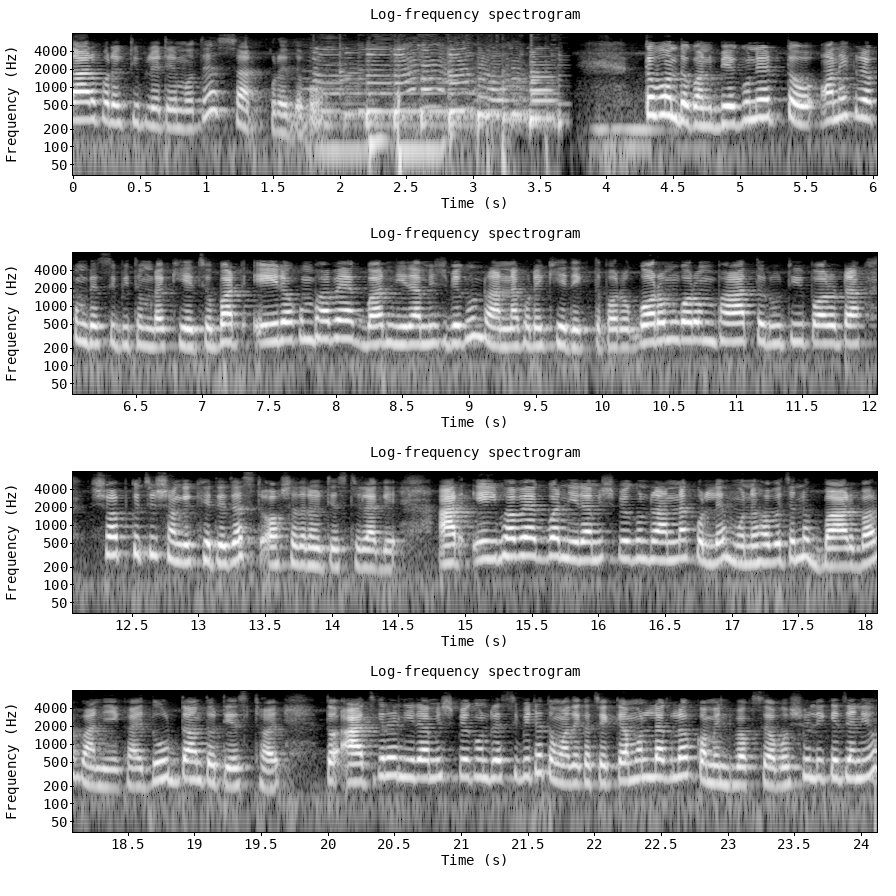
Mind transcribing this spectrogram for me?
তারপর একটি প্লেটের মধ্যে সার্ভ করে দেবো। তো বন্ধুগণ, বেগুনের তো অনেক রকম রেসিপি তোমরা খেয়েছো বাট এই রকমভাবে একবার নিরামিষ বেগুন রান্না করে খেয়ে দেখতে পারো। গরম গরম ভাত, রুটি, পরোটা সব কিছুর সঙ্গে খেতে জাস্ট অসাধারণ টেস্টি লাগে। আর এইভাবে একবার নিরামিষ বেগুন রান্না করলে মনে হবে যেন বারবার বানিয়ে খায়, দুর্দান্ত টেস্ট হয়। তো আজকের এই নিরামিষ বেগুন রেসিপিটা তোমাদের কাছে কেমন লাগল কমেন্ট বক্সে অবশ্যই লিখে জানিও।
